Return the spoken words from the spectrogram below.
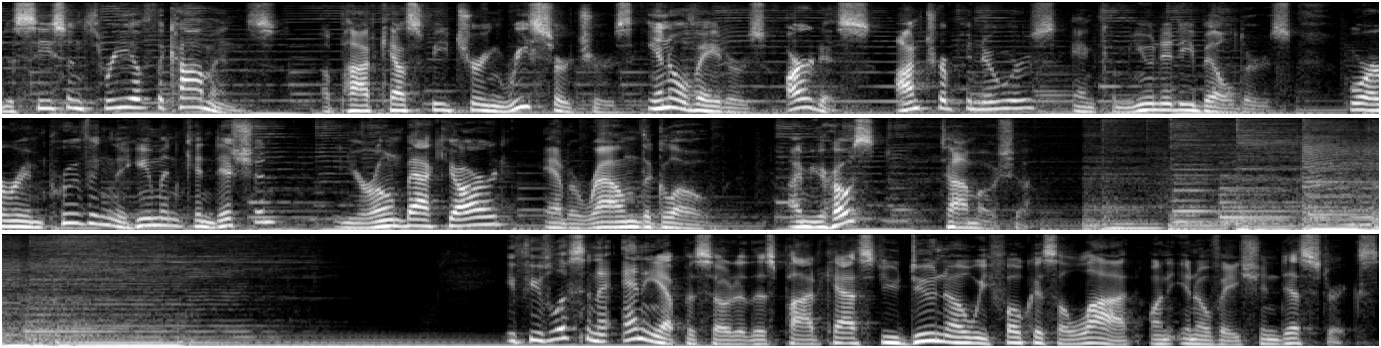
to Season 3 of The Commons, a podcast featuring researchers, innovators, artists, entrepreneurs, and community builders who are improving the human condition in your own backyard and around the globe. I'm your host, Tom Osha. If you've listened to any episode of this podcast, you do know we focus a lot on innovation districts,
